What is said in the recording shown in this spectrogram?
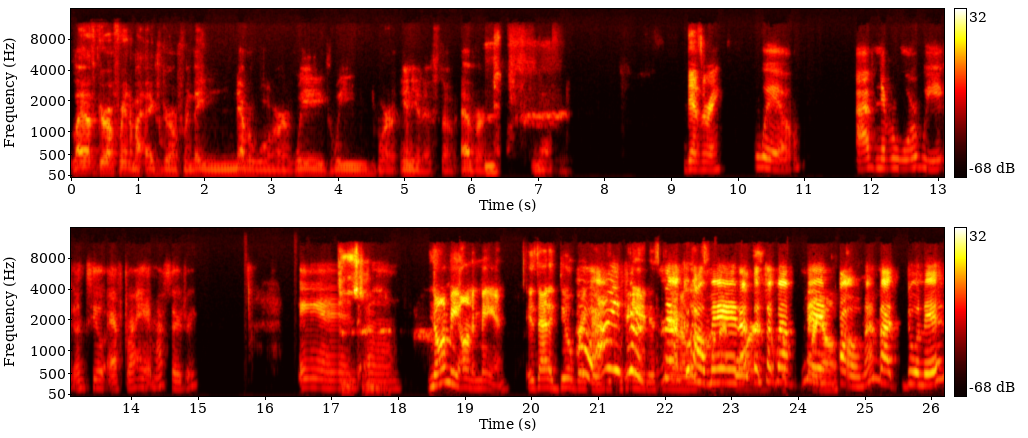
last girlfriend and my ex girlfriend, they never wore wigs, weave, or any of that stuff ever. Mm-hmm. Desiree. Well, I've never wore a wig until after I had my surgery. And um no, I mean on a man. Is that a deal breaker? Oh, I ain't gonna, now come on, man. That's talk about man. Oh, I'm not doing that.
